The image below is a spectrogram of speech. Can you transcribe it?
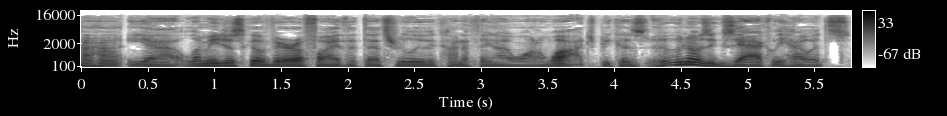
yeah, let me just go verify that that's really the kind of thing I want to watch because who knows exactly how it's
